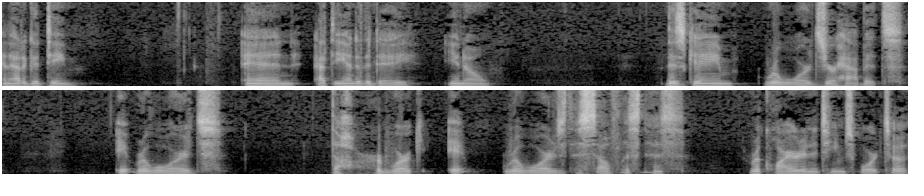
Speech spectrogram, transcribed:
and had a good team. And at the end of the day, you know, this game rewards your habits. It rewards the hard work. It rewards the selflessness required in a team sport to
